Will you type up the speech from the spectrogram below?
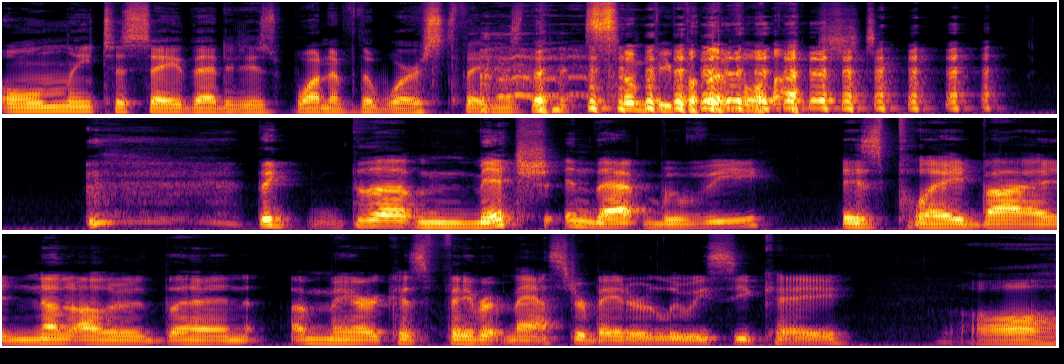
only to say that it is one of the worst things that some people have watched. the the Mitch in that movie is played by none other than America's favorite masturbator, Louis C.K. Oh.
